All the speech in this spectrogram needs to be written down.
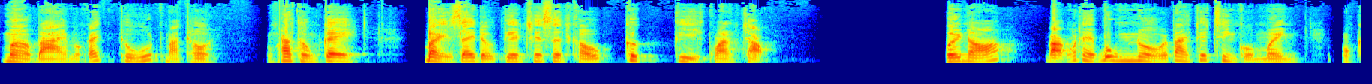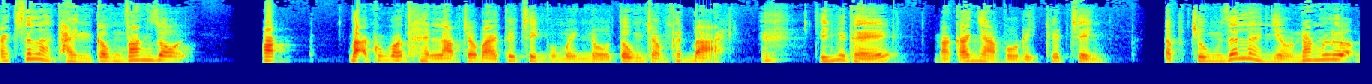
mở bài một cách thu hút mà thôi. Theo thống kê, 7 giây đầu tiên trên sân khấu cực kỳ quan trọng. Với nó, bạn có thể bùng nổ với bài thuyết trình của mình một cách rất là thành công vang dội hoặc bạn cũng có thể làm cho bài thuyết trình của mình nổ tung trong thất bại. Chính vì thế mà các nhà vô địch thuyết trình tập trung rất là nhiều năng lượng,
